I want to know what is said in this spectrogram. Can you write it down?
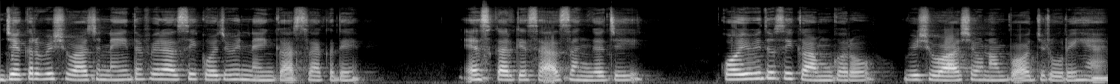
ਜੇਕਰ ਵਿਸ਼ਵਾਸ ਨਹੀਂ, ਤਾਂ ਫਿਰ ਅਸੀਂ ਕੁਝ ਵੀ ਨਹੀਂ ਕਰ ਸਕਦੇ। ਇਸ ਕਰਕੇ ਸਾਧ ਸੰਗਤ ਜੀ, ਕੋਈ ਵੀ ਤੁਸੀਂ ਕੰਮ ਕਰੋ, ਵਿਸ਼ਵਾਸ ਹੋਣਾ ਬਹੁਤ ਜ਼ਰੂਰੀ ਹੈ।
